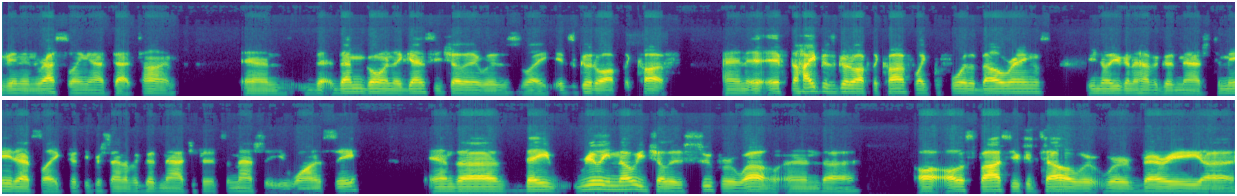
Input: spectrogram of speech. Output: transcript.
even in wrestling at that time. And th- them going against each other it was like it's good off the cuff. And if the hype is good off the cuff, like before the bell rings, you know you're gonna have a good match. To me, that's like 50% of a good match if it's a match that you want to see. And uh, they really know each other super well, and uh, all, all the spots you could tell were, were very. Uh,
